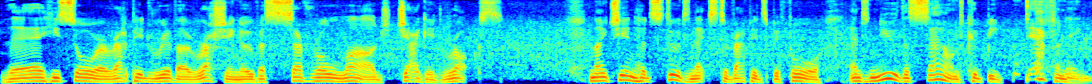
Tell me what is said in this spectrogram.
There he saw a rapid river rushing over several large, jagged rocks. Naichen had stood next to rapids before and knew the sound could be deafening.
